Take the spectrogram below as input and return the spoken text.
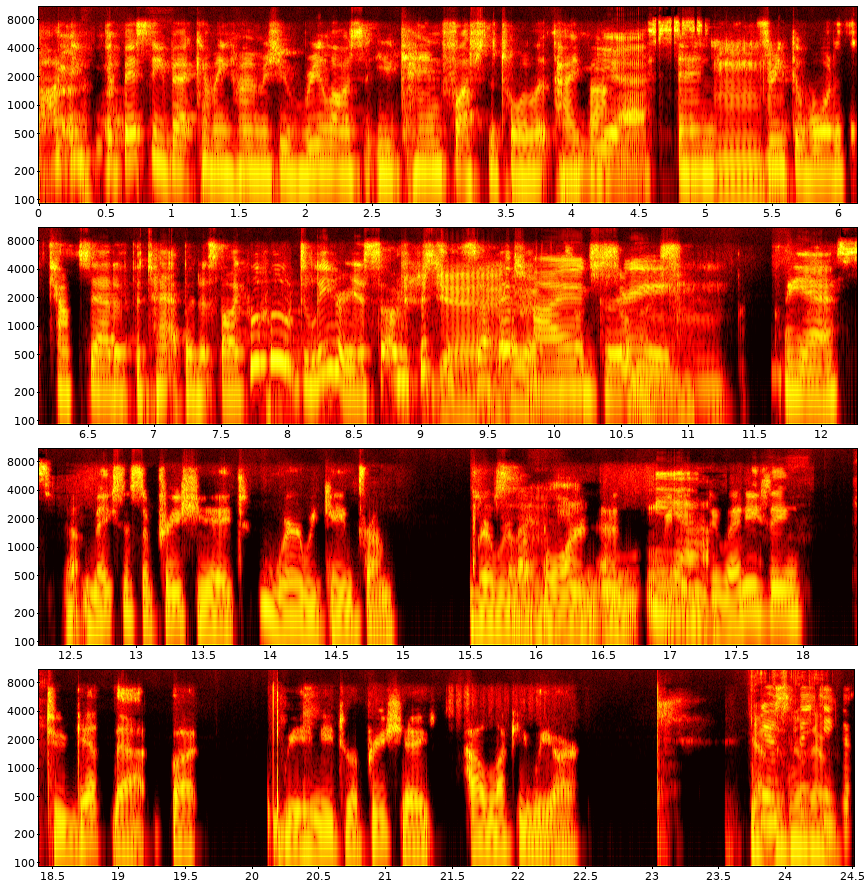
I think the best thing about coming home is you realise that you can flush the toilet paper. Yes. and Mhm. drink the water that comes out of the tap, and it's like woohoo, delirious. I'm just so Yeah. happy. Oh. I That's so agree. nice. Mm. Yes. That makes us appreciate where we came from, where we were born. And we Yeah. didn't do anything to get that, but we need to appreciate how lucky we are. Yeah, Yeah, there's no speaking of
